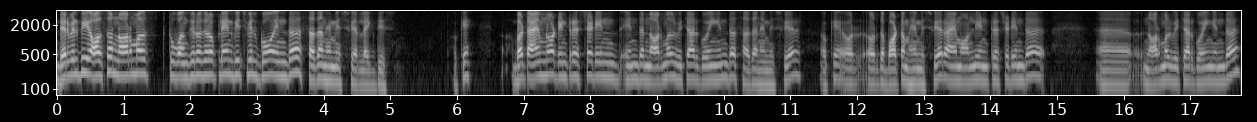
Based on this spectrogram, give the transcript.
There will be also normals to 100 plane which will go in the southern hemisphere like this. Okay. But I am not interested in, in the normal which are going in the southern hemisphere okay, or, or the bottom hemisphere. I am only interested in the uh, normal which are going in the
